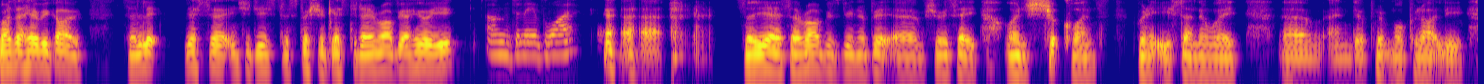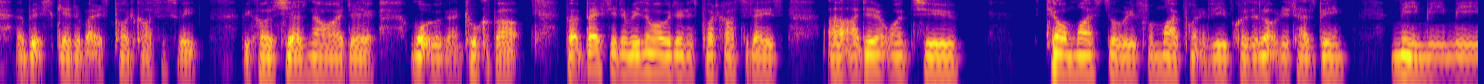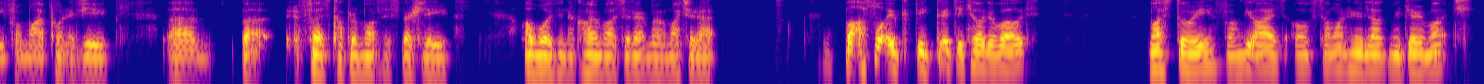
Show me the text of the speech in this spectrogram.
Raza, here we go. So let, let's uh, introduce the special guest today, Rabia. Who are you? I'm Junaid's wife. so yeah, so Rabia's been a bit, um, shall we say, on shook once, when it East London way, um, and uh, put it more politely, a bit scared about this podcast this week because she has no idea what we're going to talk about. But basically, the reason why we're doing this podcast today is uh, I didn't want to tell my story from my point of view because a lot of this has been me, me, me from my point of view. Um, but the first couple of months, especially, I was in a coma, so I don't remember much of that. But I thought it could be good to tell the world my story from the eyes of someone who loved me very much.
